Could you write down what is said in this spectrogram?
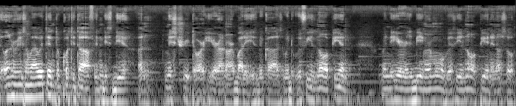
The only reason why we tend to cut it off in this day and mistreat our hair on our body is because we, we feel no pain when the hair is being removed. We feel no pain, you know. So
